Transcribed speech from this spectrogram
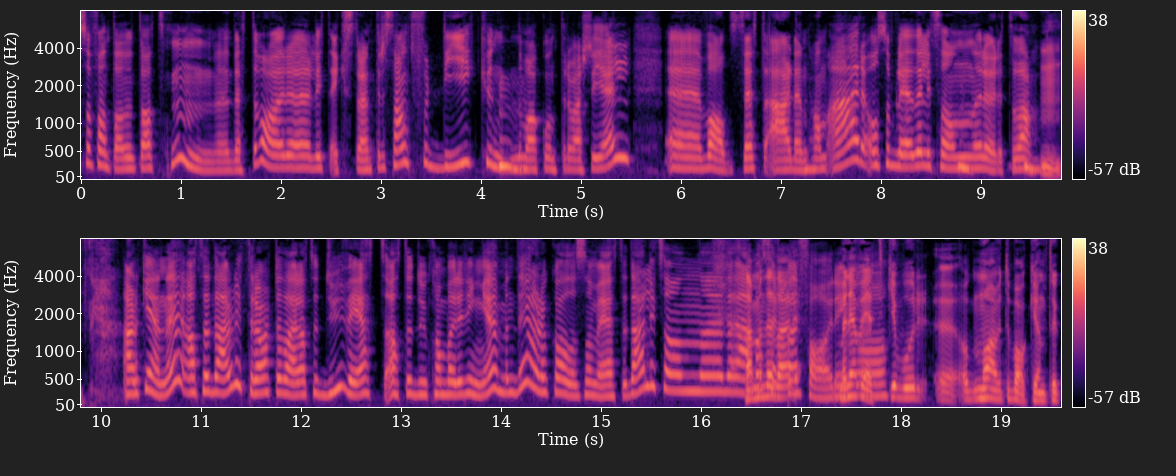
så fant han ut at hm, dette var eh, litt ekstra interessant, fordi kunden var kontroversiell. Eh, er den han er, og så ble det litt sånn rørete, da. Mm. Er du ikke enig? At det er jo litt rart det der at du vet at du kan bare ringe, men det er det jo ikke alle som vet. Det er litt sånn Det er basert på erfaring. Men jeg vet ikke hvor eh, og Nå er vi tilbake igjen til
